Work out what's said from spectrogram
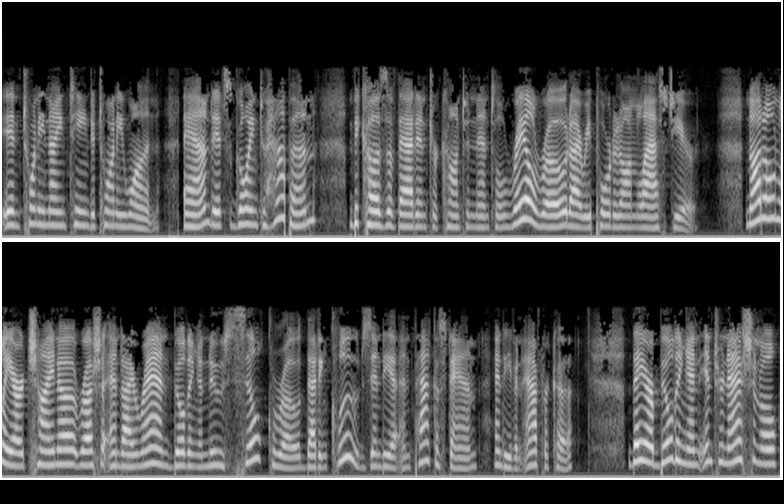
in 2019 to 21. And it's going to happen because of that intercontinental railroad I reported on last year. Not only are China, Russia, and Iran building a new Silk Road that includes India and Pakistan and even Africa, they are building an international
